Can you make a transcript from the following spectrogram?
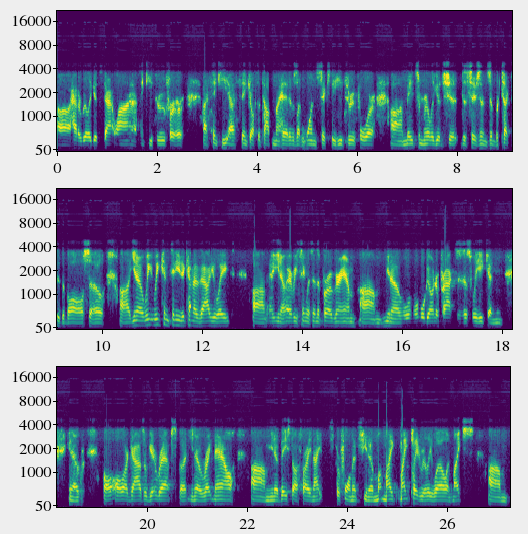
Uh, had a really good stat line. I think he threw for. I think he. I think off the top of my head, it was like 160. He threw for. Um, made some really good sh- decisions and protected the ball. So, uh, you know, we we continue to kind of evaluate um, you know, everything within the program. Um, you know, we'll, we'll go into practice this week and, you know, all, all our guys will get reps. But, you know, right now, um, you know, based off Friday night's performance, you know, Mike, Mike played really well and Mike's, um,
